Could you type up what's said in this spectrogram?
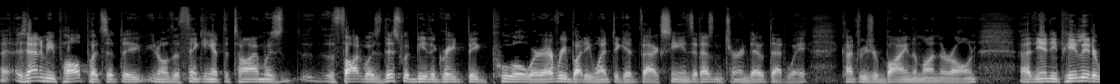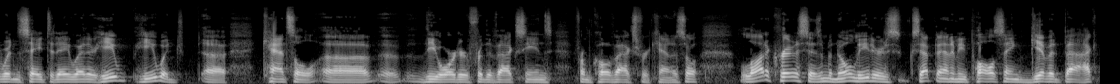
as Annamie Paul puts it, the you know the thinking at the time was the thought was this would be the great big pool where everybody went to get vaccines. It hasn't turned out that way. Countries are buying them on their own. Uh, the NDP leader wouldn't say today whether he he would uh, cancel uh, uh, the order for the vaccines from COVAX for Canada. So a lot of criticism, but no leaders except Annamie Paul saying give it back.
